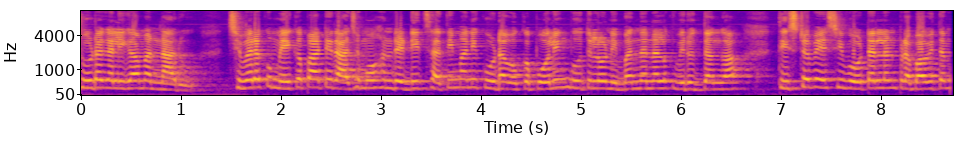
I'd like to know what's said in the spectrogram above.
చూడగలిగామన్నారు. చివరకు మేకపాటి రాజమోహన్ రెడ్డి సతీమణి కూడా ఒక పోలింగ్ బూత్లో నిబంధనలకు విరుద్ధంగా తిష్టవేసి ఓటర్లను ప్రభావితం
